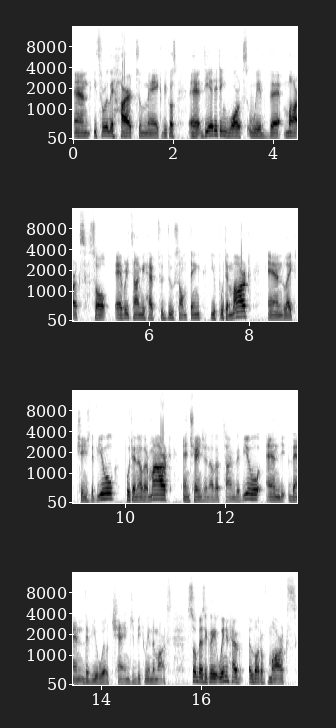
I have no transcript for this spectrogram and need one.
and it's really hard to make because uh, the editing works with the marks. So every time you have to do something, you put a mark and like change the view, put another mark, and change another time the view and then the view will change between the marks. So basically when you have a lot of marks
